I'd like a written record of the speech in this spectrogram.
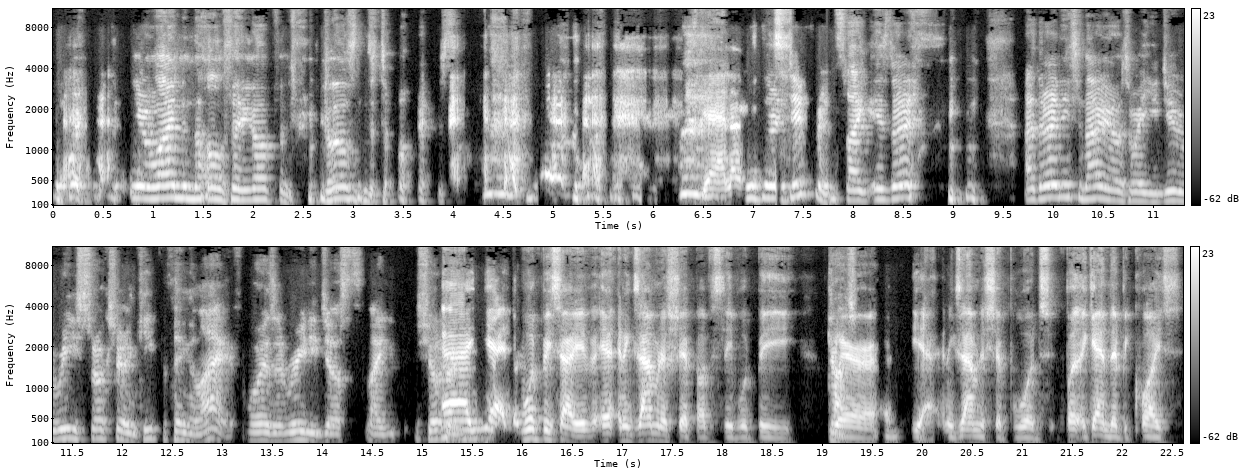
you're, winding the whole thing up and closing the doors. yeah, is there a difference? Like, is there? are there any scenarios where you do restructure and keep the thing alive, or is it really just like shut? Uh, yeah, there would be. Sorry, an examinership obviously would be gotcha. where, yeah, an examinership would, but again, they'd be quite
